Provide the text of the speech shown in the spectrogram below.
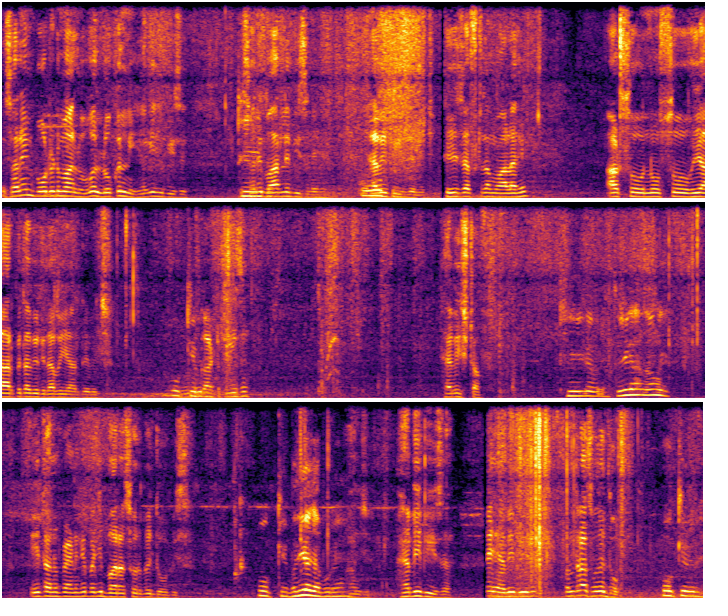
ਇਹ ਸਾਰੇ ਇੰਪੋਰਟਡ ਮਾਲ ਹੋਊਗਾ ਲੋਕਲ ਨਹੀਂ ਹੈਗੇ ਇਹ ਪੀਸ ਸਾਰੇ। ਬਾਹਰਲੇ ਪੀਸ ਨੇ ਹੈਵੀ ਪੀਸ ਦੇ ਵਿੱਚ। 3 ਸੈਫਟ ਦਾ ਮਾਲ ਆ ਇਹ। 800 900 1000 ਰੁਪਏ ਦਾ ਵਿਕਦਾ ਬਾਜ਼ਾਰ ਦੇ ਵਿੱਚ। ਓਕੇ ਵੀਰੇ ਘੱਟ ਪੀਸ ਹੈਵੀ ਸਟਫ ਠੀਕ ਹੈ ਵੀਰੇ। ਤੁਸੀਂ ਕਿੰਨਾ ਦੋਗੇ ਇਹ ਤੁਹਾਨੂੰ ਪੈਣਗੇ ਭਾਜੀ 1200 ਰੁਪਏ ਦੋ ਪੀਸ ਓਕੇ ਵਧੀਆ ਜਾ ਪੂਰੇ। ਹਾਂਜੀ। ਹੈਵੀ ਪੀਸ ਆ। ਇਹ ਹੈਵੀ ਪੀਸ 1500 ਦੇ ਦੋ। ਓਕੇ ਵੀਰੇ।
